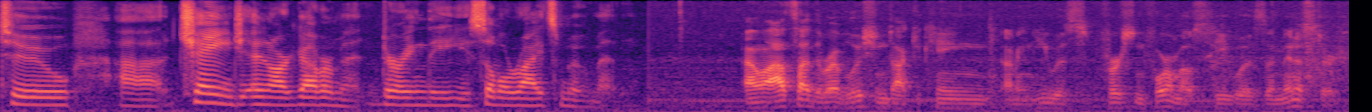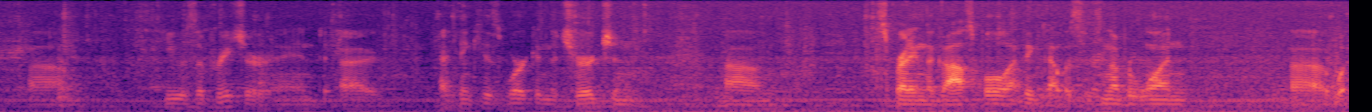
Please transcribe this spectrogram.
to uh, change in our government during the civil rights movement. outside the revolution, Dr. King, I mean, he was first and foremost, he was a minister. Um, he was a preacher, and uh, I think his work in the church and um, spreading the gospel, I think that was his number one, uh, what,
